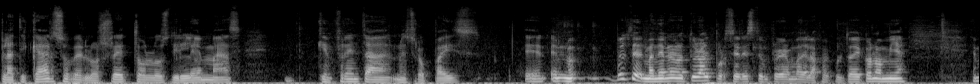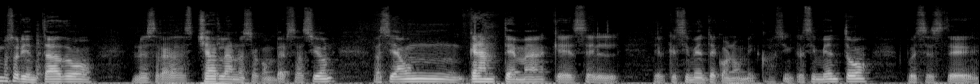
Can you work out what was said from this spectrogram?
platicar sobre los retos, los dilemas que enfrenta nuestro país. pues de manera natural, por ser este un programa de la Facultad de Economía, hemos orientado nuestra charla, nuestra conversación hacia un gran tema que es el, el crecimiento económico. Sin crecimiento pues este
